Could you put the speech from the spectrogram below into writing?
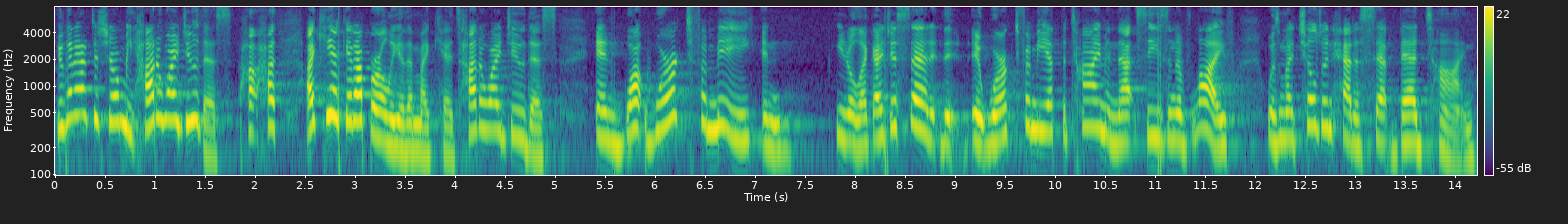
You're going to have to show me how do I do this? How, how, I can't get up earlier than my kids. How do I do this? And what worked for me, and you know, like I just said, it, it worked for me at the time in that season of life, was my children had a set bedtime.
